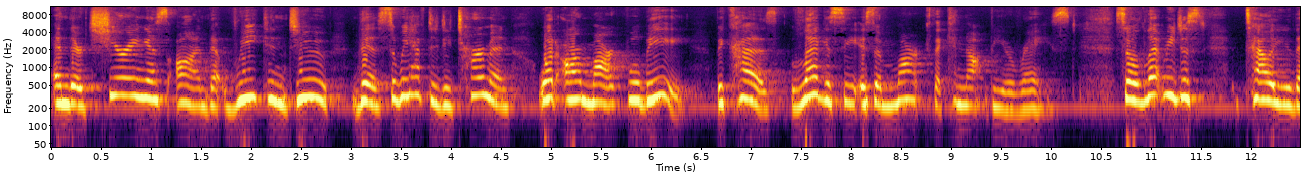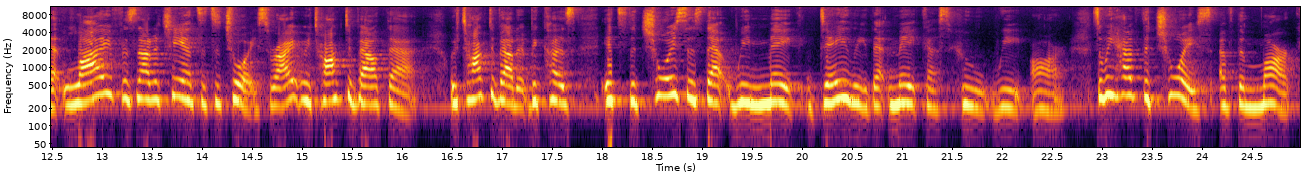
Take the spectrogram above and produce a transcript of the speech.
and they're cheering us on that we can do this. So we have to determine what our mark will be because legacy is a mark that cannot be erased. So let me just tell you that life is not a chance, it's a choice, right? We talked about that. We've talked about it because it's the choices that we make daily that make us who we are. So we have the choice of the mark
